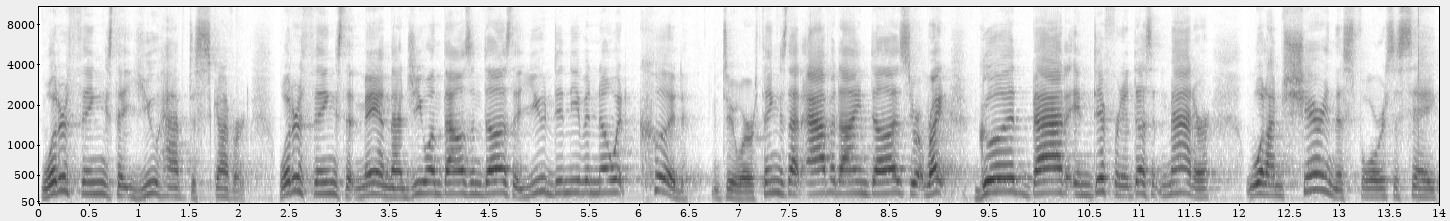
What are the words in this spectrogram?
What are things that you have discovered? What are things that, man, that G1000 does that you didn't even know it could do? Or things that Avidyne does, right? Good, bad, indifferent, it doesn't matter. What I'm sharing this for is to say,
